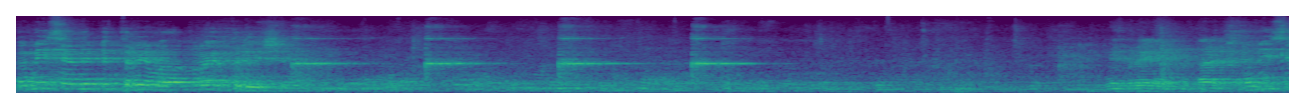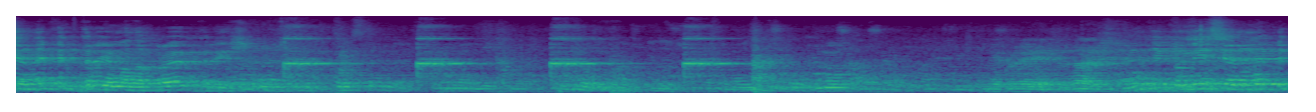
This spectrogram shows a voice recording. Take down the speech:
Комісія не підтримала проект рішення. Не прийнято. Далі. Комісія не підтримала проект рішення. Не прийнято. Далі. Комісія не підтримала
